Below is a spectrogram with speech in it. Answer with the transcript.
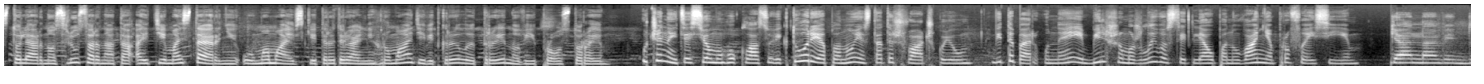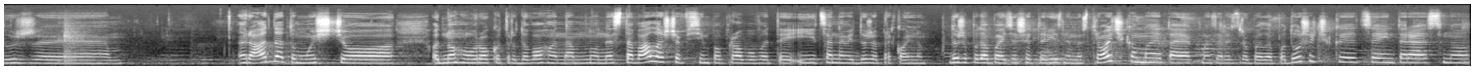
столярно-слюсарна та it майстерні у Мамаївській територіальній громаді відкрили три нові простори. Учениця сьомого класу Вікторія планує стати швачкою. Відтепер у неї більше можливостей для опанування професії. Я навіть дуже рада, тому що одного уроку трудового нам ну, не ставало, щоб всім попробувати, і це навіть дуже прикольно. Дуже подобається шити різними строчками, так як ми зараз зробили подушечки, це інтересно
